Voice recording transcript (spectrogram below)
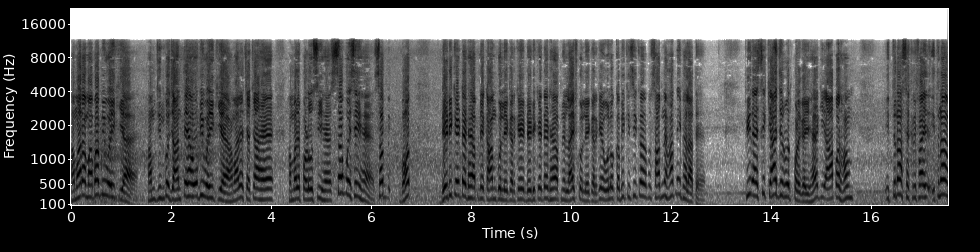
हमारा माँ बाप भी वही किया है। हम जिनको जानते हैं, वो भी वही किया है। हमारे चचा है, हमारे पड़ोसी हैं, सब वैसे ही हैं। सब बहुत डेडिकेटेड है अपने काम को लेकर के डेडिकेटेड है अपने लाइफ को लेकर के। वो लोग कभी किसी का सामने हाथ नहीं फैलाते हैं। फिर ऐसी क्या ज़रूरत पड़ गई है कि आप और हम इतना सेक्रीफाइस इतना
